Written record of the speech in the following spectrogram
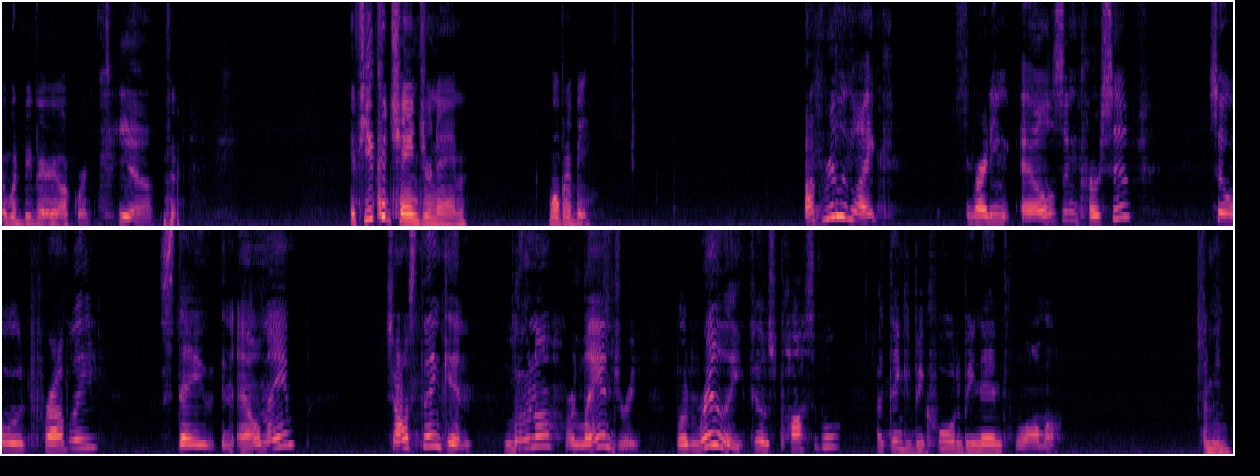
It would be very awkward. Yeah. If you could change your name, what would it be? I really like writing L's in cursive, so it would probably stay an L name. So I was thinking Luna or Landry, but really, if it was possible, I think it'd be cool to be named Llama. I mean,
